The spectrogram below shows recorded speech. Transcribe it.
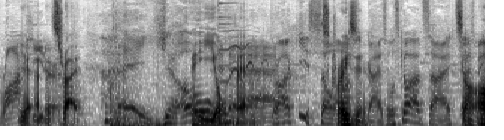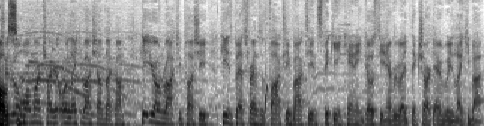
rock Yeah, heater? that's right. Hey, yo. Hey, yo, man. Rocky is so It's crazy. awesome, guys. Let's go outside. guys, So make sure awesome. to go to Walmart, Target, or LankyBoxShop.com. Get your own Rocky plushie. He is best friends with Foxy and Boxy and Sticky and Candy and Ghosty and everybody, Thick Shark, everybody, LankyBot.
